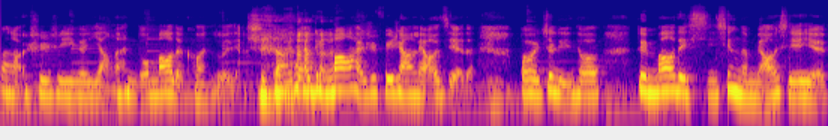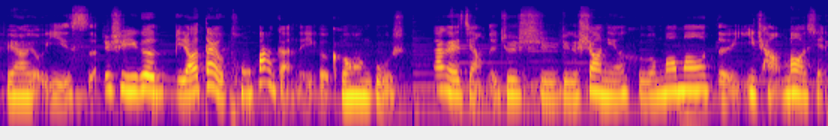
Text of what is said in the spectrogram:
万老师是一个养了很多猫的科幻作家，是的 他对猫还是非常了解的，包括这里头对猫的习性的描写也非常有意思。这是一个比较带有童话感的一个科幻故事，大概讲的就是这个少年和猫猫的一场冒险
